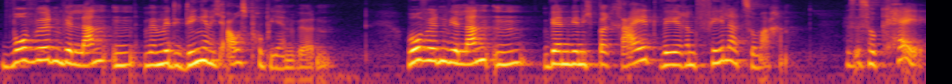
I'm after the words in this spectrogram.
wo würden wir landen, wenn wir die Dinge nicht ausprobieren würden? Wo würden wir landen, wenn wir nicht bereit wären, Fehler zu machen? Es ist okay.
